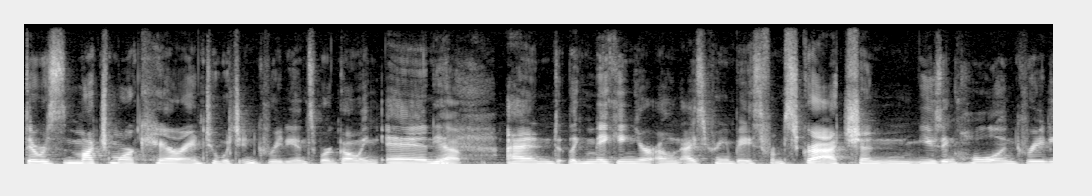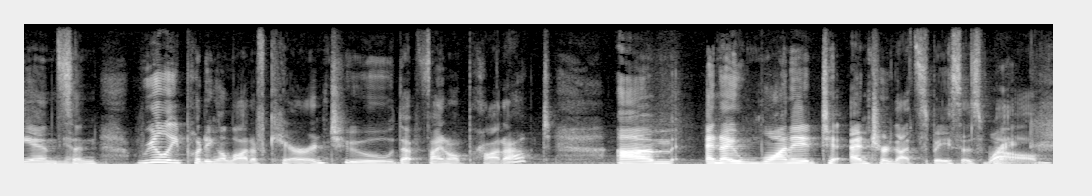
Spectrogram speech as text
there was much more care into which ingredients were going in, Yep. and like making your own ice cream base from scratch and using whole ingredients and really putting a lot of care into that final product. Um, and I wanted to enter that space as well. Right.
